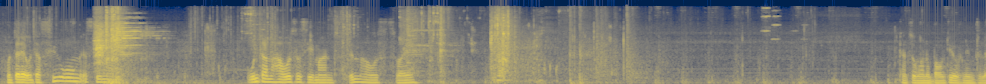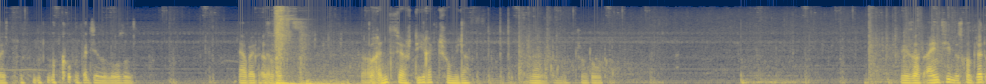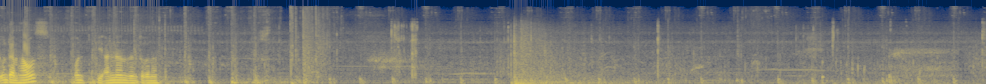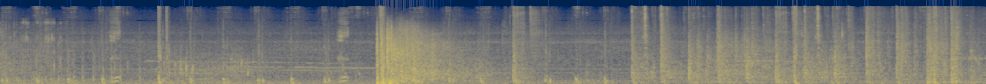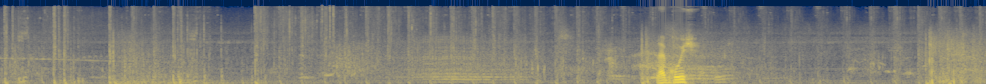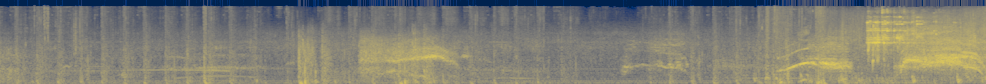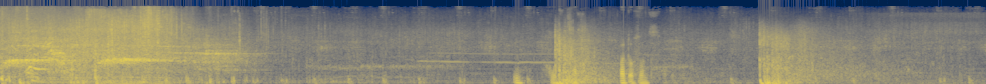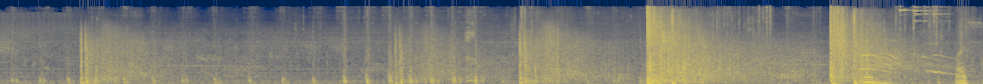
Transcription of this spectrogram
Unter der Unterführung ist jemand. Unterm Haus ist jemand. Im Haus zwei. Kannst du mal eine Bounty aufnehmen vielleicht. mal gucken, was hier so los ist. Ja, weit, also rechts. Da. Brennt's ja direkt schon wieder. Ne, schon tot. Wie gesagt, ein Team ist komplett unterm Haus und die anderen sind drinnen. Bleib ruhig. Hm, großer Pass. Was auch sonst. Nice.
